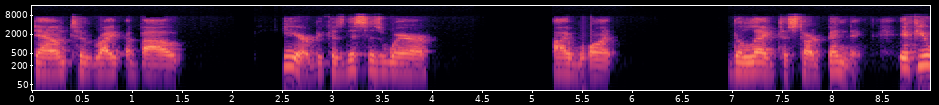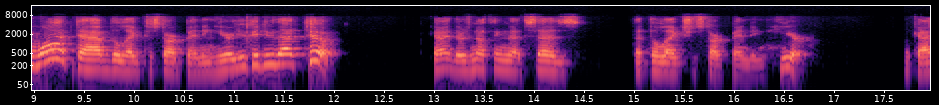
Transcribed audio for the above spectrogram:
down to right about here because this is where I want the leg to start bending. If you want to have the leg to start bending here, you could do that too. Okay, there's nothing that says that the leg should start bending here. Okay,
